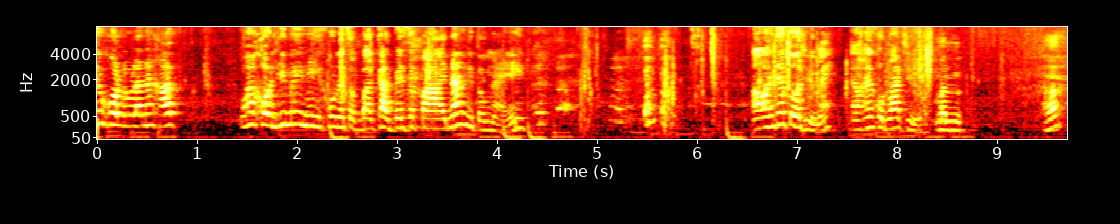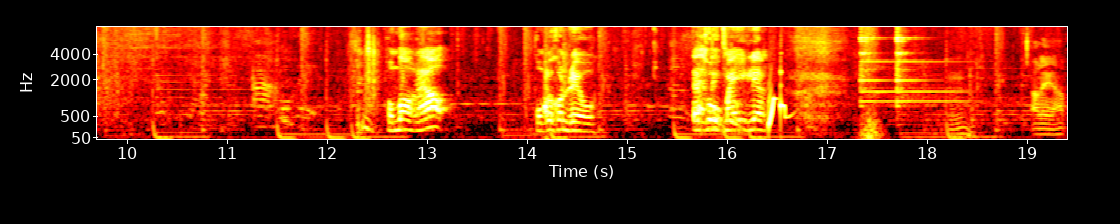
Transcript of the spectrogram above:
ทีนี้ทุกคนรู้แล้วนะครับ ว่าคนที่ไม่มีคุณสมบัติการเป็นสปายนั่งอยู่ตรงไหน เอาให้เจ้าตัวถือไหมเอาให้คนวาดถือ มันฮะผมบอกแล้ว ผมเป็นคนเร็ว แต่ถูกไหมอีกเรื่อง อะไรครับ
